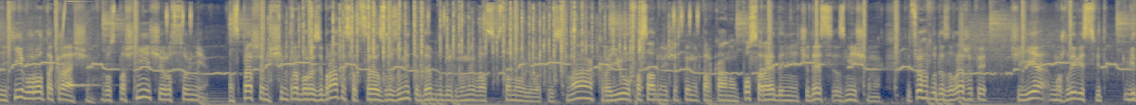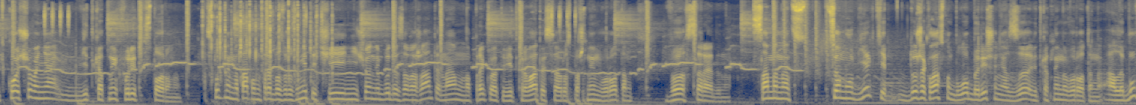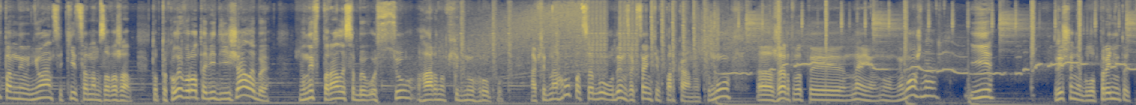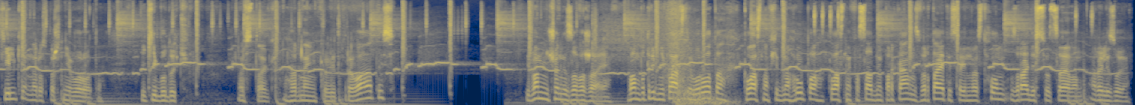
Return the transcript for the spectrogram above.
Які ворота краще, розпашні чи розсувні? З першим, з чим треба розібратися, це зрозуміти, де будуть вони у вас встановлюватись на краю фасадної частини паркану, посередині чи десь зміщене. Від цього буде залежати, чи є можливість від, відкочування відкатних воріт в сторону. Наступним етапом треба зрозуміти, чи нічого не буде заважати нам, наприклад, відкриватися розпашним воротам всередину. Саме на цьому об'єкті дуже класно було би рішення з відкатними воротами, але був певний нюанс, який це нам заважав. Тобто, коли ворота від'їжджали би, вони впиралися би в ось цю гарну вхідну групу. А вхідна група це був один з акцентів паркану. Тому е, жертвувати нею ну, не можна. І рішення було прийнято тільки на розпашні ворота, які будуть ось так гарненько відкриватись. І вам нічого не заважає. Вам потрібні класні ворота, класна вхідна група, класний фасадний паркан. Звертайтеся, інвестхом з радістю це вам реалізує.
